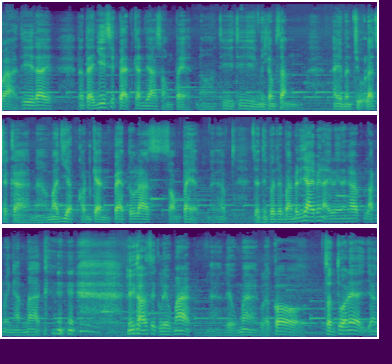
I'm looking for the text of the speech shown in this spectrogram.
กว่าที่ได้ตั้งแต่ 28 กันยา 28เนาะที่ที่มีคำสั่งให้บรรจุราชการนะมาเหยียบขอนแก่น 8 ตุลา 28 นะครับจนถึงปัจจุบันไม่ได้ย้ายไปไหนเลยนะครับ รักหน่วยงานมาก มีความรู้สึกเร็วมากนะเร็วมาก แล้วก็ส่วนตัวเนี่ยยัง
